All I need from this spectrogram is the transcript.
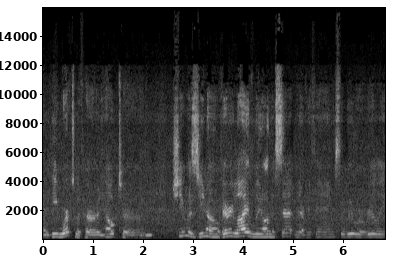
and he worked with her and helped her and she was you know very lively on the set and everything so we were really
